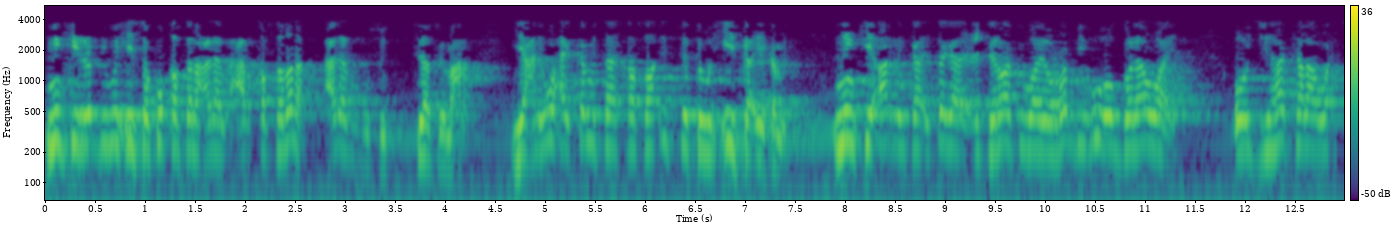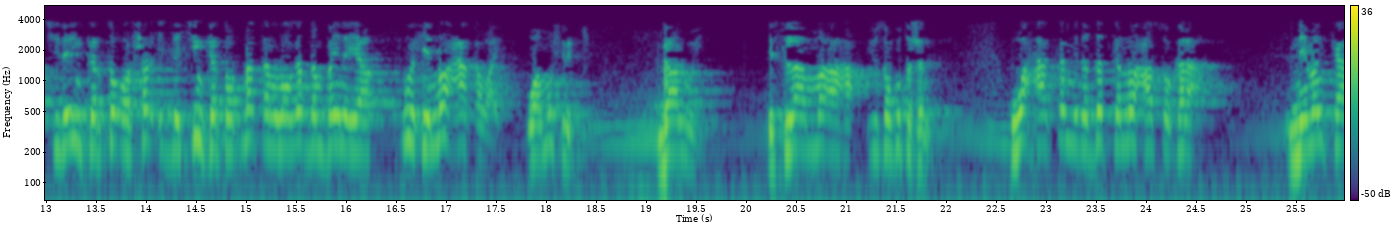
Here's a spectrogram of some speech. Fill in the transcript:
Ninkii rabbi wixiisa ku qabsadana cadaab buu sug. Sidaas w mana yani waxay ka mid tahay khasaaista tawxiidka ayay ka mid tahay. Ninkii arinkaa isagaa ictiraafi waayo rabbi u ogolaan waaye oo jiho kalaa wax jidayn karto oo sharci dejin karto dhaqan looga dambaynaya ruuxii noocaa qabaay waa mushrik. Gaal wey islaam ma aha yuusan ku tashan waxaa ka mida dadka noocaasoo kale ah nimanka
